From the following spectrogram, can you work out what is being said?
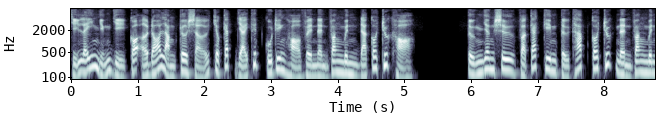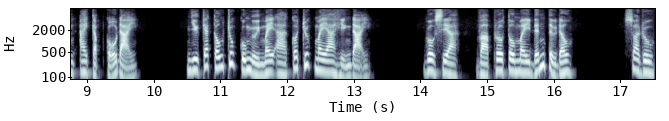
chỉ lấy những gì có ở đó làm cơ sở cho cách giải thích của riêng họ về nền văn minh đã có trước họ. Tượng nhân sư và các kim tự tháp có trước nền văn minh Ai Cập cổ đại. Như các cấu trúc của người Maya có trước Maya hiện đại. Gosia và Proto-May đến từ đâu? Soaru,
